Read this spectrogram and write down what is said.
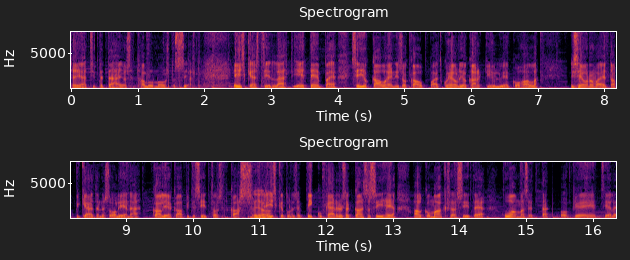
Se jäät sitten tähän, jos et halua nousta sieltä. Iskä siinä lähti eteenpäin. Ja se ei ole kauhean iso kauppa, että kun he oli jo karkkihyllyjen kohdalla, niin seuraava etappi käytännössä oli enää kaljakaapit ja siitä on sitten kassa. Joo. Ja iskä tuli sen pikku kärrynsä kanssa siihen ja alkoi maksaa siitä ja huomasi, että okei, okay, siellä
